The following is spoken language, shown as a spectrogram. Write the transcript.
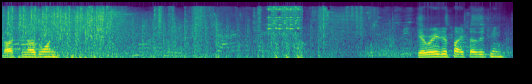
Knocked another one. Get ready to fight the other team.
